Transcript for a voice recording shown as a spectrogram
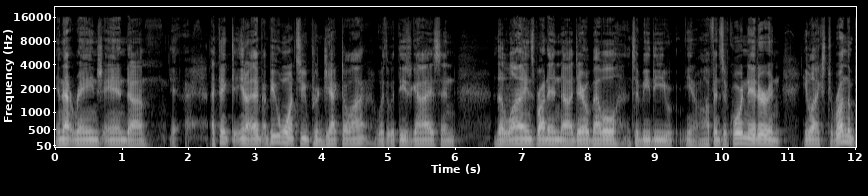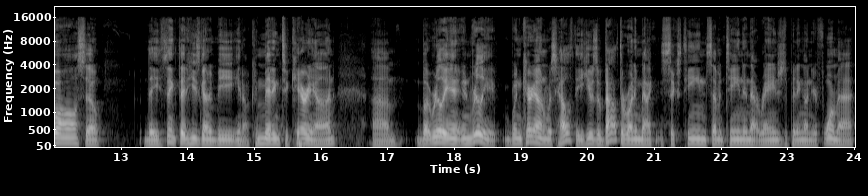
in that range and uh, yeah, i think you know people want to project a lot with with these guys and the lions brought in uh, darrell bevell to be the you know offensive coordinator and he likes to run the ball so they think that he's going to be you know committing to Kerryon um, but really and really when Kerryon was healthy he was about the running back 16 17 in that range depending on your format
